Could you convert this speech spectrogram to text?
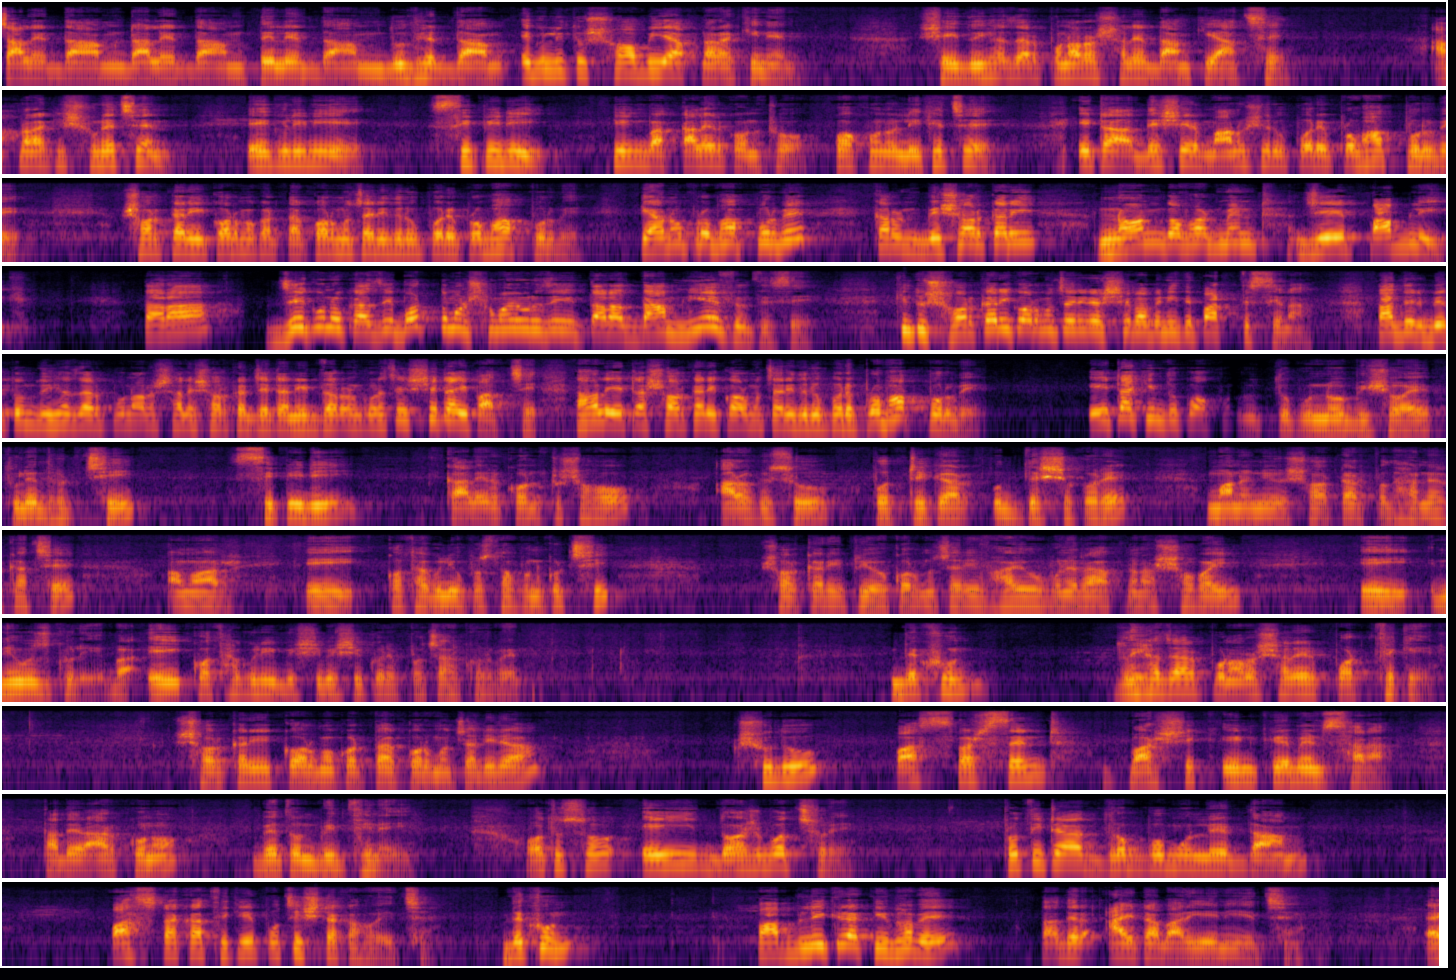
চালের দাম, ডালের দাম, তেলের দাম, দুধের দাম, এগুলি তো সবই আপনারা কিনেন। সেই দুই হাজার পনেরো সালের দাম কি আছে? আপনারা কি শুনেছেন? এগুলি নিয়ে সিপিডি কিংবা কালের কণ্ঠ কখনো লিখেছে? এটা দেশের মানুষের উপরে প্রভাব পড়বে। সরকারি কর্মকর্তা, কর্মচারীদের উপরে প্রভাব পড়বে। কেন প্রভাব পড়বে? কারণ বেসরকারি নন গভর্নমেন্ট যে পাবলিক তারা যে কোনো কাজে বর্তমান সময় অনুযায়ী তারা দাম নিয়ে ফেলতেছে। কিন্তু সরকারি কর্মচারীরা সেভাবে নিতে পারতেছে না। তাদের বেতন দুই হাজার পনেরো সালে সরকার যেটা নির্ধারণ করেছে, সেটাই পাচ্ছে। তাহলে এটা সরকারি কর্মচারীদের উপরে প্রভাব পড়বে। এটা কিন্তু কখন গুরুত্বপূর্ণ বিষয় তুলে ধরছি। সিপিডি, কালের কণ্ঠসহ আরও কিছু পত্রিকার উদ্দেশ্য করে মাননীয় সরকার প্রধানের কাছে আমার এই কথাগুলি উপস্থাপন করছি। সরকারি প্রিয় কর্মচারী ভাই বোনেরা, আপনারা সবাই এই নিউজগুলি বা এই কথাগুলি বেশি বেশি করে প্রচার করবেন। দেখুন দুই হাজার পনেরো সালের পর থেকে সরকারি কর্মকর্তা কর্মচারীরা শুধু পাঁচ পার্সেন্ট বার্ষিক ইনক্রিমেন্ট ছাড়া তাদের আর কোনো বেতন বৃদ্ধি নেই। অথচ এই দশ বছরে প্রতিটা দ্রব্যমূল্যের দাম পাঁচ টাকা থেকে পঁচিশ টাকা হয়েছে। দেখুন, পাবলিকরা কীভাবে তাদের আয়টা বাড়িয়ে নিয়েছে।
